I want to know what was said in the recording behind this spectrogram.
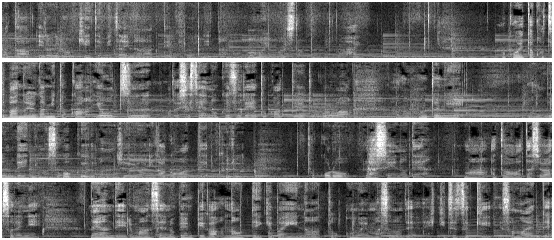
またいろいろ聞いてみたいなっていうふうに思いました。はいこういった骨盤の歪みとか腰痛姿勢の崩れとかっていうところはあの本当にあの分娩にもすごくあの重要に関わってくるところらしいので、まあ、あとは私はそれに悩んでいる慢性の便秘が治っていけばいいなと思いますので引き続き備えて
